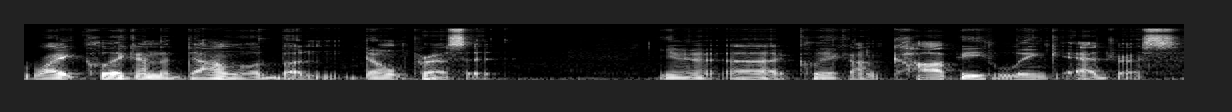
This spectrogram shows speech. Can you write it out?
Right click on the download button. Don't press it. You know, uh, click on copy link address.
